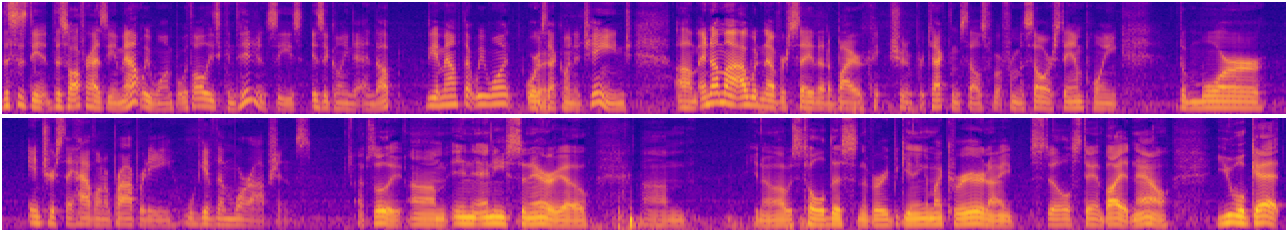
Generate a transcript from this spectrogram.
this is the this offer has the amount we want, but with all these contingencies, is it going to end up the amount that we want, or is that going to change? Um, and I'm I would never say that a buyer shouldn't protect themselves, but from a seller standpoint, the more interest they have on a property will give them more options. Absolutely. Um, in any scenario, um, you know, I was told this in the very beginning of my career, and I still stand by it now. You will get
